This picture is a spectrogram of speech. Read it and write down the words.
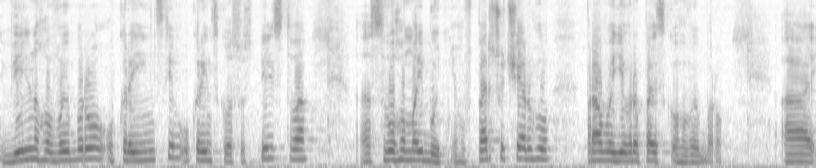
вільного вибору українців, українського суспільства е, свого майбутнього. В першу чергу право європейського вибору. Е,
